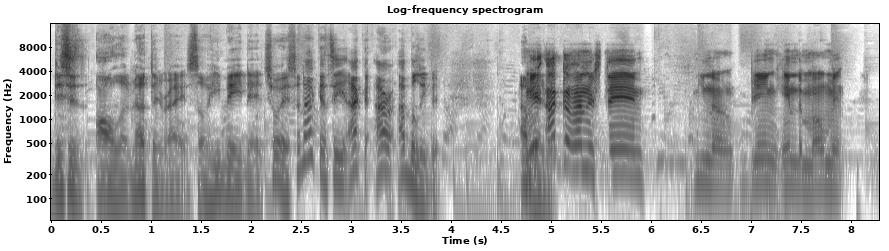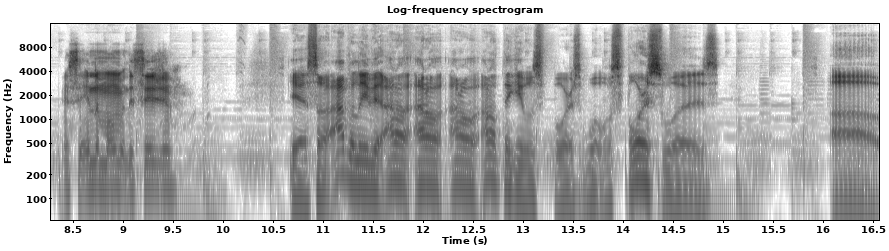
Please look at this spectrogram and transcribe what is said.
This is all or nothing, right? So he made that choice, and I can see. I can, I, I believe it. I mean, I can understand, you know, being in the moment. It's an in the moment decision. Yeah, so I believe it. I don't I don't I don't I don't think it was forced. What was forced was uh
